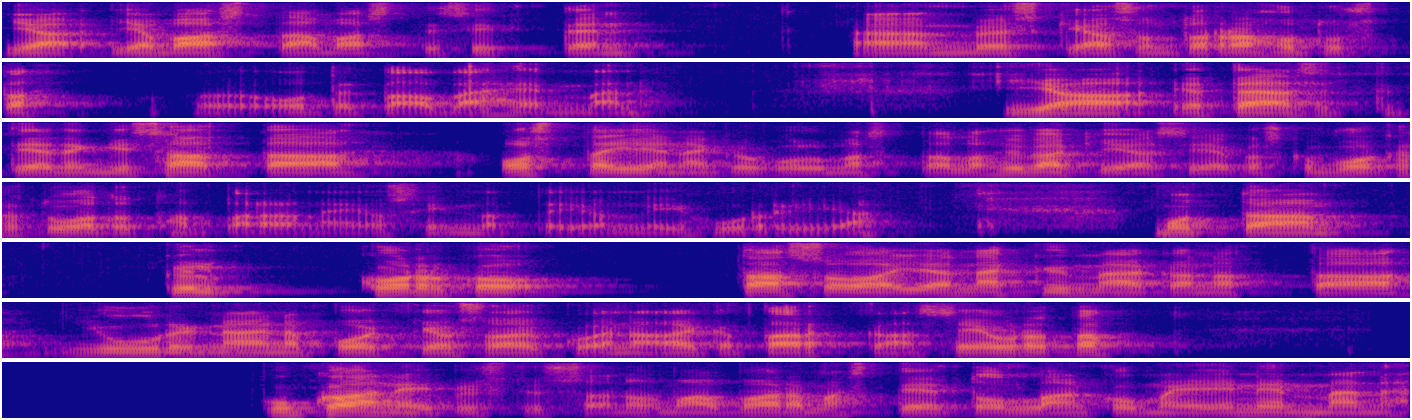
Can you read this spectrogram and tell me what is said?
ja, ja vastaavasti sitten myöskin asuntorahoitusta otetaan vähemmän. Ja, ja tämä sitten tietenkin saattaa ostajien näkökulmasta olla hyväkin asia, koska vuokratuotothan paranee, jos hinnat ei ole niin hurjia. Mutta kyllä korkotasoa ja näkymää kannattaa juuri näinä poikkeusaikoina aika tarkkaan seurata. Kukaan ei pysty sanomaan varmasti, että ollaanko me enemmän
